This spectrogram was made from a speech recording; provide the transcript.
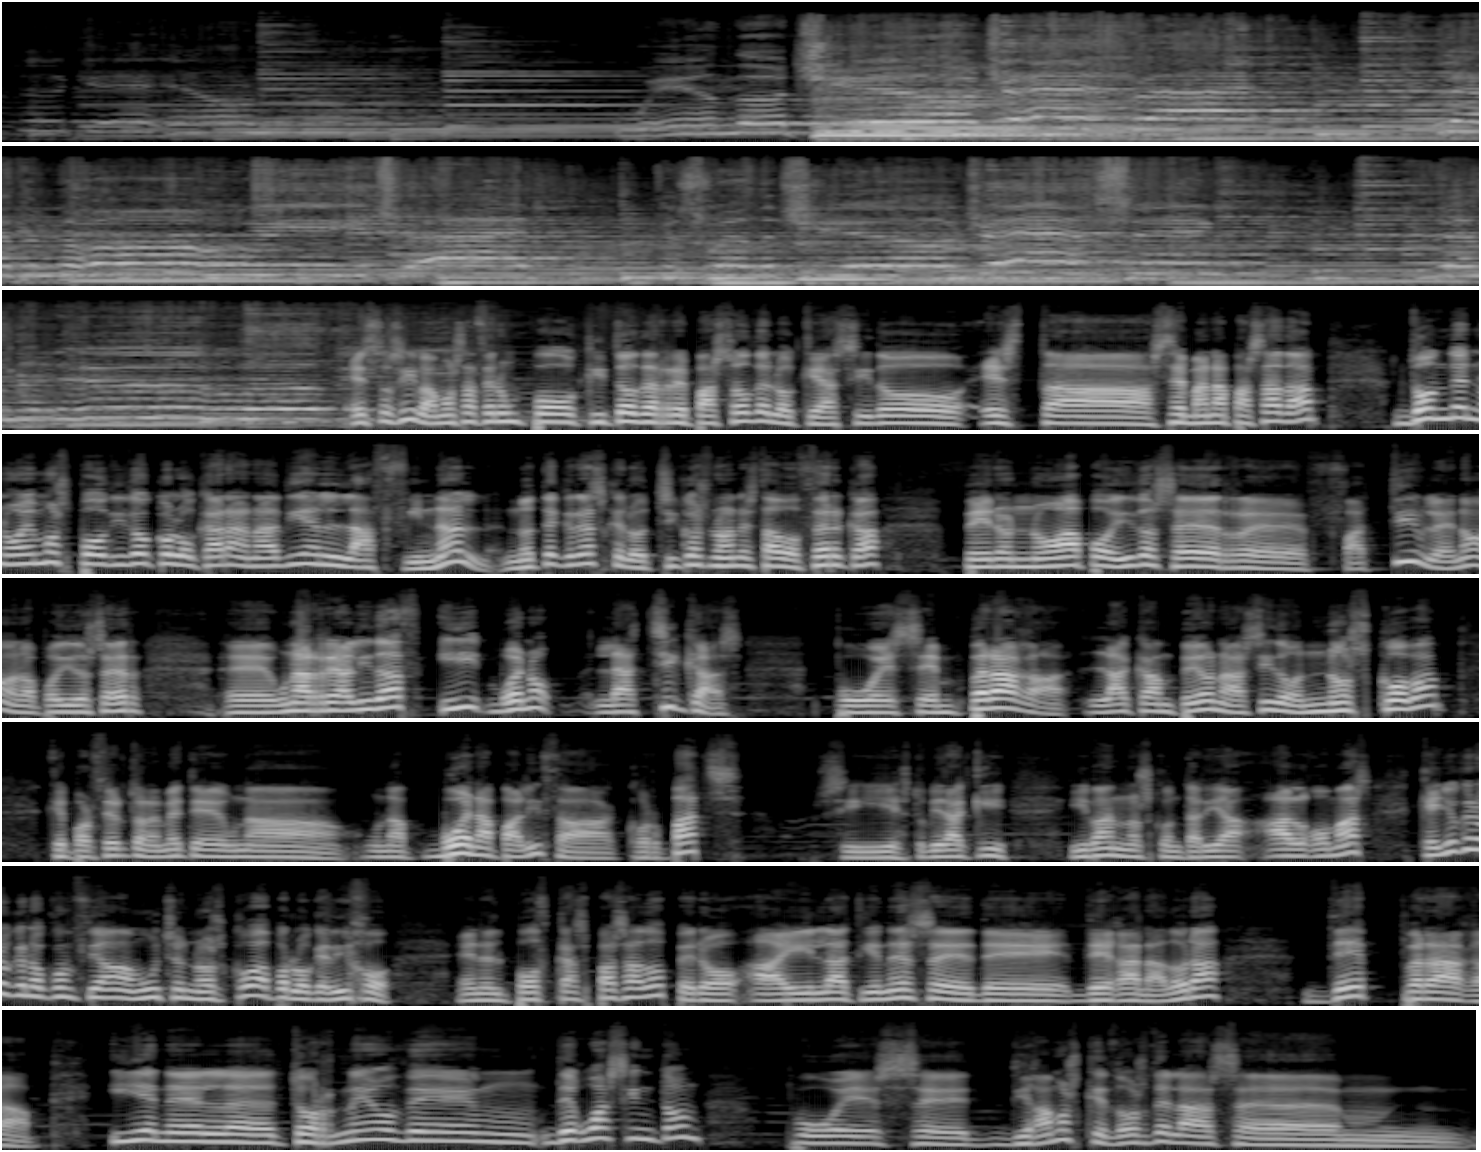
Eso sí, vamos a hacer un poquito de repaso de lo que ha sido esta semana pasada, donde no hemos podido colocar a nadie en la final. No te creas que los chicos no han estado cerca, pero no ha podido ser eh, factible, ¿no? No ha podido ser eh, una realidad. Y bueno, las chicas, pues en Praga la campeona ha sido Noskova, que por cierto le mete una, una buena paliza a Korpach. Si estuviera aquí, Iván nos contaría algo más. Que yo creo que no confiaba mucho en Noskova por lo que dijo en el podcast pasado, pero ahí la tienes eh, de, ganadora de Praga. Y en el eh, torneo de, Washington, pues eh, digamos que dos de las mm,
